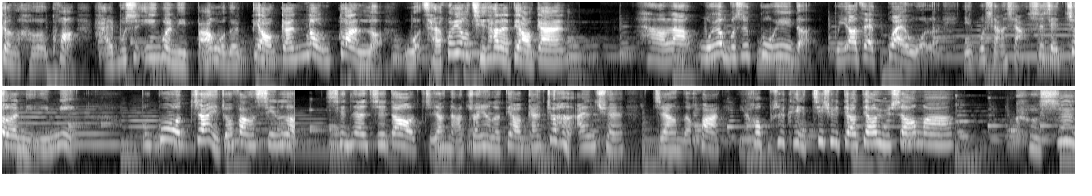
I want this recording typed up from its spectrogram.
更何况还不是因为你把我的钓竿弄断了，我才会用其他的钓竿。好啦，我又不是故意的，不要再怪我了，也不想想是谁救了你一命。不过这样也就放心了。现在知道，只要拿专用的钓竿就很安全。这样的话，以后不是可以继续钓钓鱼烧吗？可是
